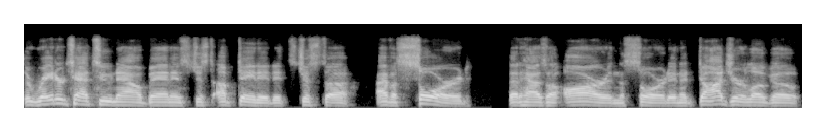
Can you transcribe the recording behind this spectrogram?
The Raider tattoo now, Ben, is just updated. It's just a, I have a sword that has a R in the sword and a Dodger logo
